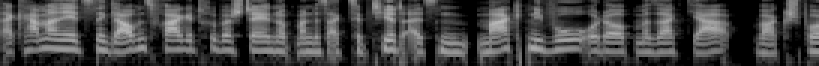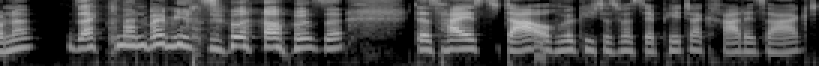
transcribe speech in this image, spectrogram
Da kann man jetzt eine Glaubensfrage drüber stellen, ob man das akzeptiert als ein Marktniveau oder ob man sagt, ja, war gesponnen sagt man bei mir zu Hause. Das heißt, da auch wirklich das, was der Peter gerade sagt,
